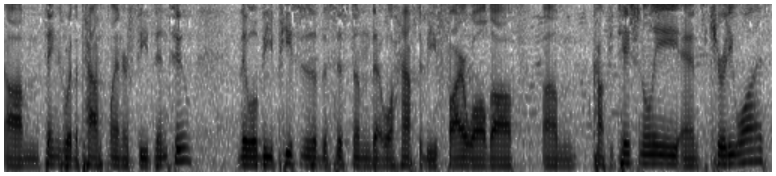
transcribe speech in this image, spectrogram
um, things where the path planner feeds into there will be pieces of the system that will have to be firewalled off um, computationally and security wise.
